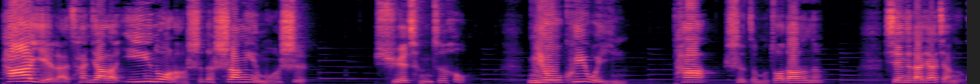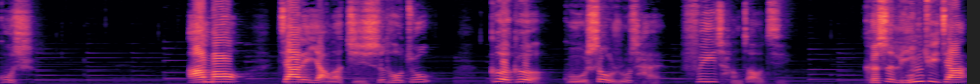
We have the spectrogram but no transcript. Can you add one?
他也来参加了一诺老师的商业模式，学成之后扭亏为盈，他是怎么做到的呢？先给大家讲个故事。阿猫家里养了几十头猪，个个骨瘦如柴，非常着急。可是邻居家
